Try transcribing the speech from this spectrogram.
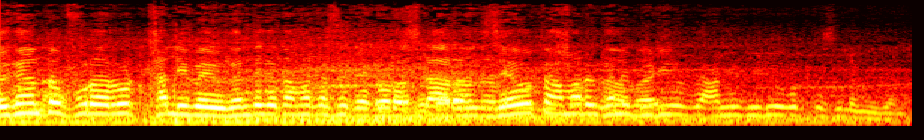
ওইখানে তো পুরো রোড খালি ভাই ওইখান থেকে তো আমার কাছে রেকর্ড আছে। যেহেতু আমার ওখানে ভিডিও আমি ভিডিও করতেছিলাম এখানে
